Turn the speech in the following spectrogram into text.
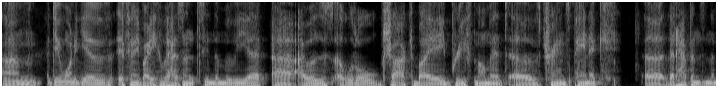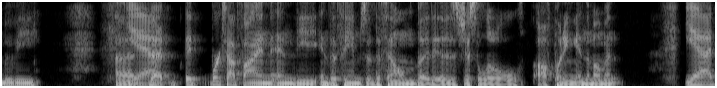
Um, I do want to give, if anybody who hasn't seen the movie yet, uh, I was a little shocked by a brief moment of trans panic uh, that happens in the movie. Uh, Yeah. that it works out fine in the in the themes of the film, but is just a little off putting in the moment. yeah,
